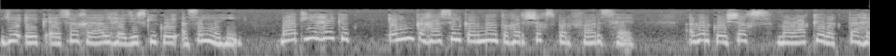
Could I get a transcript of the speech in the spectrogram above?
یہ ایک ایسا خیال ہے جس کی کوئی اصل نہیں۔ بات یہ ہے کہ علم کا حاصل کرنا تو ہر شخص پر فرض ہے۔ اگر کوئی شخص مواقع رکھتا ہے،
